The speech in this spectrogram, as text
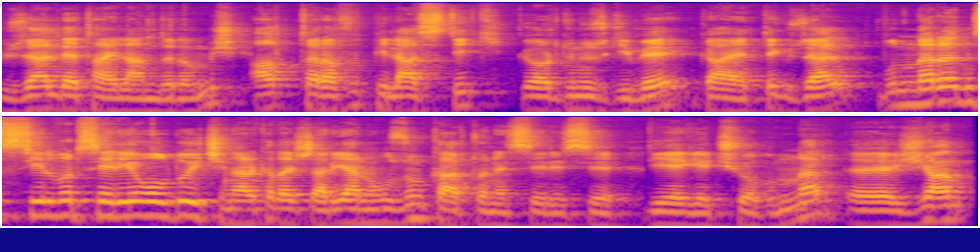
Güzel detaylandırılmış. Alt tarafı plastik. Gördüğünüz gibi gayet de güzel. Bunların silver seri olduğu için arkadaşlar yani uzun kartone serisi diye geçiyor bunlar. Ee, jant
